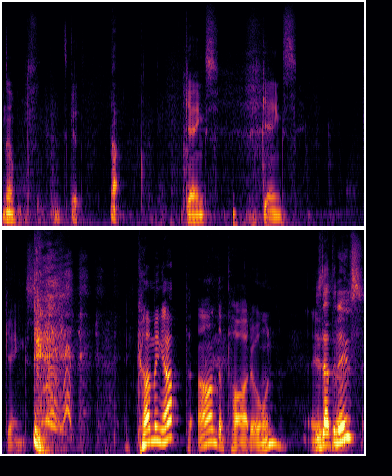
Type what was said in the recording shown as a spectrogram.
No. It's good. No. Gangs. Gangs. Gangs. Coming up on the pod, Owen. Is that the news?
